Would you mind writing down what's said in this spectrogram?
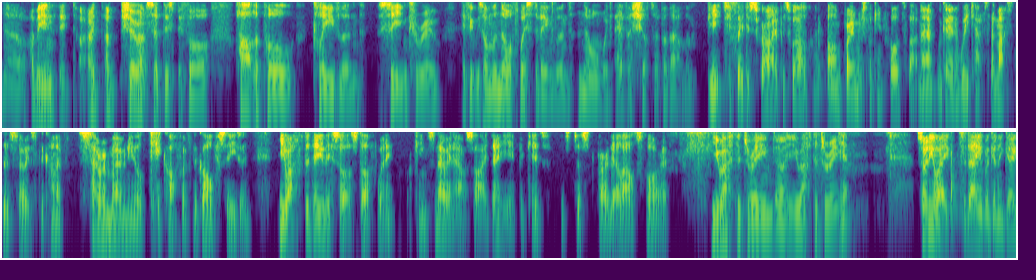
no. I mean, it, I, am sure I've said this before. Hartlepool, Cleveland, Seaton Carew if it was on the northwest of England, no one would ever shut up about them. Beautifully described as well. well. I'm very much looking forward to that now. We're going a week after the Masters, so it's the kind of ceremonial kick-off of the golf season. You have to do this sort of stuff when it's fucking snowing outside, don't you? Because there's just very little else for it. You have to dream, don't you? You have to dream. Yeah. So anyway, today we're going to go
